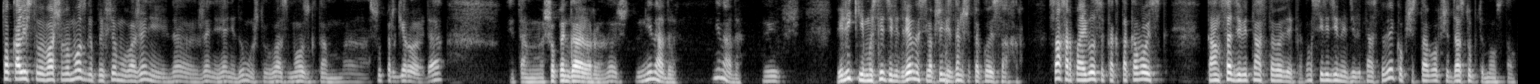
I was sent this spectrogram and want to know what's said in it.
То количество вашего мозга, при всем уважении, да, Женя, я не думаю, что у вас мозг там э, супергерой, да, и там Шопенгауэра, да, не надо, не надо. Великие мыслители древности вообще не знали, что такое сахар. Сахар появился как таковой с конца 19 века, ну, середины 19 века общество, общедоступным он стал.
